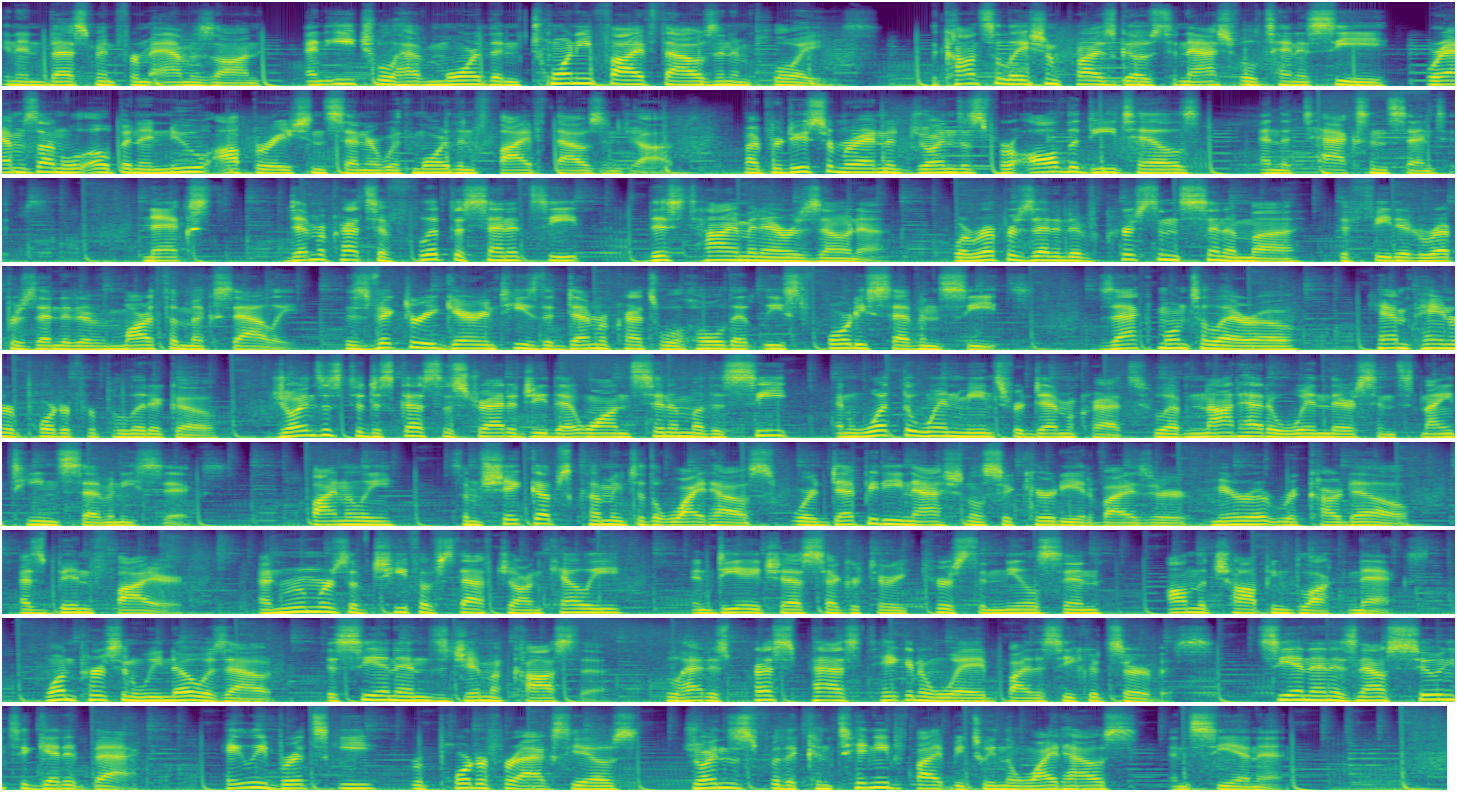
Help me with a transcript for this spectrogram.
in investment from Amazon, and each will have more than 25,000 employees. The consolation prize goes to Nashville, Tennessee, where Amazon will open a new operations center with more than 5,000 jobs. My producer Miranda joins us for all the details and the tax incentives. Next, Democrats have flipped a Senate seat, this time in Arizona, where Representative Kyrsten Sinema defeated Representative Martha McSally. This victory guarantees the Democrats will hold at least 47 seats. Zach Montellaro, campaign reporter for Politico, joins us to discuss the strategy that won Sinema the seat and what the win means for Democrats who have not had a win there since 1976. Finally, some shakeups coming to the White House where Deputy National Security Advisor Mira Ricardel has been fired, and rumors of Chief of Staff John Kelly and DHS Secretary Kirstjen Nielsen on the chopping block next. One person we know is out is CNN's Jim Acosta, who had his press pass taken away by the Secret Service. CNN is now suing to get it back. Haley Britzky, reporter for Axios, joins us for the continued fight between the White House and CNN.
